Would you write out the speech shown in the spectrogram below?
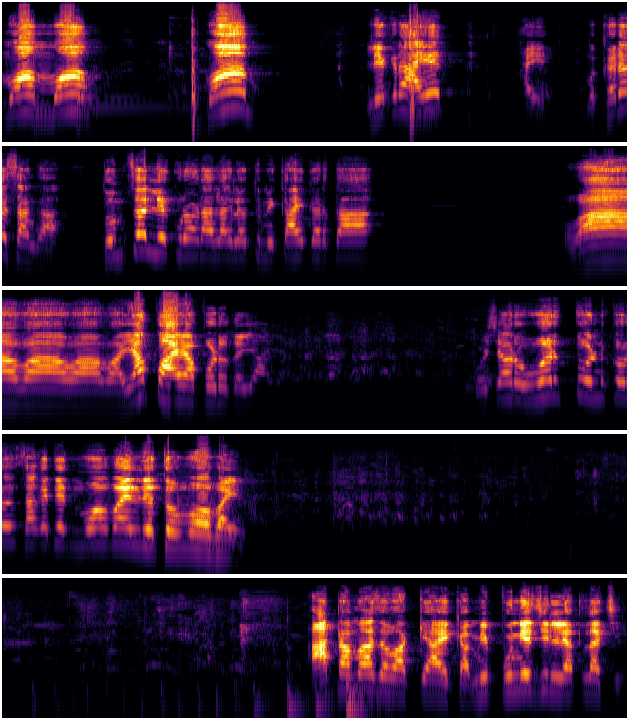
मॉम मॉम मॉम लेकरं आहेत. आहेत. मग खरं सांगा तुमचं लेकरू रडायला लागलं तुम्ही काय करता? वा वा वा वा या पाया पडत या या, हुशार वर तोंड करून सांगत येत मोबाईल देतो मोबाईल. आता माझं वाक्य ऐका मी पुणे जिल्ह्यातलाच आहे.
